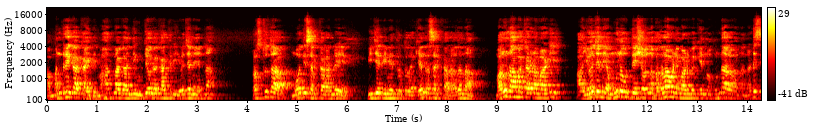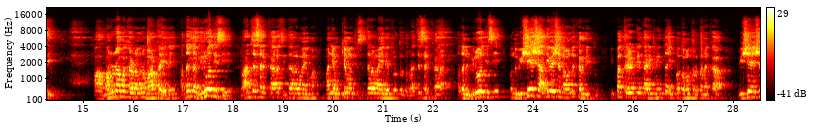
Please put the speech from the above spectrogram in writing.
ಆ ಮನ್ರೇಗಾ ಕಾಯ್ದೆ, ಮಹಾತ್ಮ ಗಾಂಧಿ ಉದ್ಯೋಗ ಖಾತ್ರಿ ಯೋಜನೆಯನ್ನ ಪ್ರಸ್ತುತ ಮೋದಿ ಸರ್ಕಾರ, ಅಂದ್ರೆ ಬಿಜೆಪಿ ನೇತೃತ್ವದ ಕೇಂದ್ರ ಸರ್ಕಾರ, ಅದನ್ನ ಮರುನಾಮಕರಣ ಮಾಡಿ ಆ ಯೋಜನೆಯ ಮೂಲ ಉದ್ದೇಶವನ್ನ ಬದಲಾವಣೆ ಮಾಡಬೇಕೆನ್ನುವ ಹುನ್ನಾರವನ್ನ ನಡೆಸಿ ಆ ಮರುನಾಮಕರಣವನ್ನು ಮಾಡ್ತಾ ಇದೆ. ಅದನ್ನ ವಿರೋಧಿಸಿ ರಾಜ್ಯ ಸರ್ಕಾರ ಸಿದ್ದರಾಮಯ್ಯ ಮಾನ್ಯ ಮುಖ್ಯಮಂತ್ರಿ ಸಿದ್ದರಾಮಯ್ಯ ನೇತೃತ್ವದ ರಾಜ್ಯ ಸರ್ಕಾರ ಅದನ್ನು ವಿರೋಧಿಸಿ ಒಂದು ವಿಶೇಷ ಅಧಿವೇಶನವನ್ನು ಕರೆದಿತ್ತು. ಇಪ್ಪತ್ತೆರಡನೇ ತಾರೀಕಿನಿಂದ ಇಪ್ಪತ್ತೊಂಬತ್ತರ ತನಕ ವಿಶೇಷ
